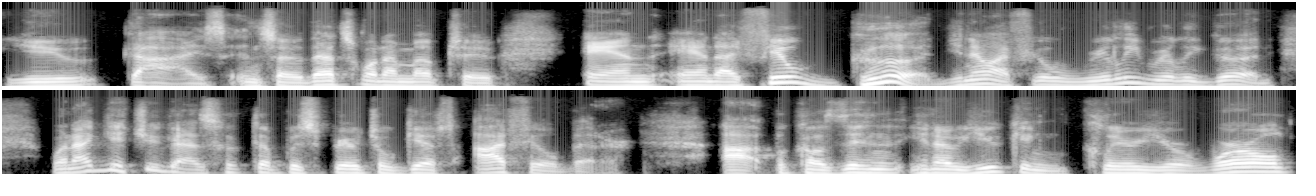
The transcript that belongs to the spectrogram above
you guys. And so that's what i'm up to. And and i feel good. You know i feel really really good. When i get you guys hooked up with spiritual gifts i feel better. Uh, because then you know you can clear your world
